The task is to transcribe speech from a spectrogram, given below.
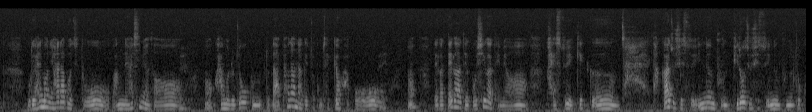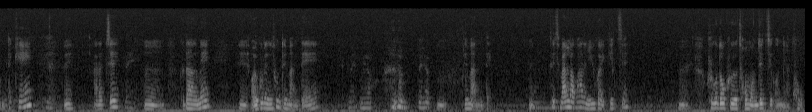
우리 할머니 할아버지도 왕래 하시면서 네. 어, 가물을 조금 또 나 편안하게 조금 제껴가고 네. 어? 내가 때가 되고 시가 되면 갈 수 있게끔 잘 닦아주실 수 있는 분, 빌어주실 수 있는 분을 조금 택해. 네. 네, 알았지? 네. 응. 그 다음에 예, 얼굴에는 손 대면 안 돼. 네. 왜요? 응? 왜요? 응, 대면 안 돼. 응? 음. 말라고 하는 이유가 있겠지? 응. 그리고 너 그 점 언제 찍었냐? 코.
